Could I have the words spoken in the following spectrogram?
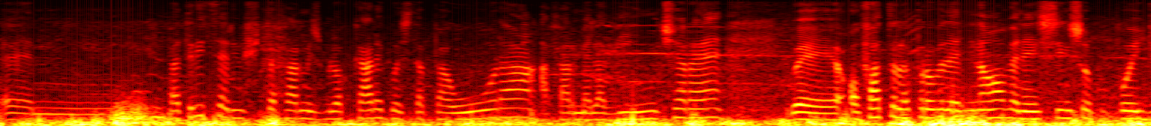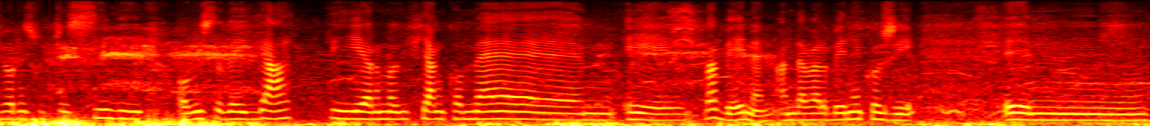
ehm, Patrizia è riuscita a farmi sbloccare questa paura, a farmela vincere eh, ho fatto la prova del 9 nel senso che poi i giorni successivi ho visto dei gatti, erano di fianco a me ehm, e va bene, andava bene così. Ehm,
